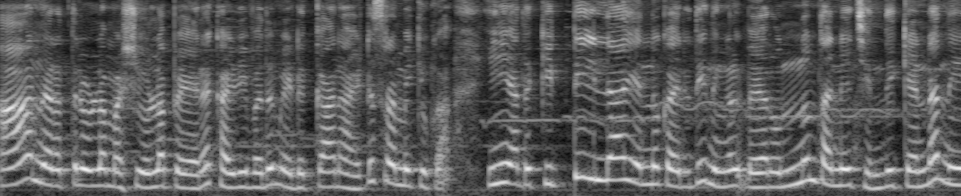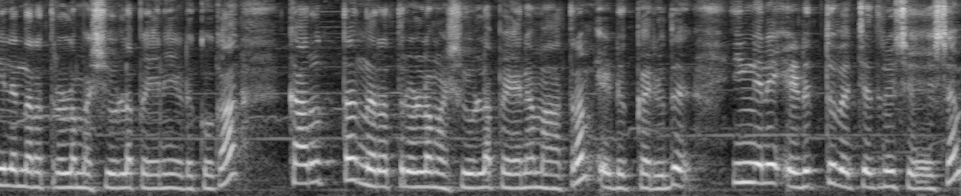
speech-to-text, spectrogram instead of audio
ആ നിറത്തിലുള്ള മഷിയുള്ള പേന കഴിവതും എടുക്കാനായിട്ട് ശ്രമിക്കുക. ഇനി അത് കിട്ടിയില്ല എന്ന് കരുതി നിങ്ങൾ വേറൊന്നും തന്നെ ചിന്തിക്കേണ്ട നീല നിറത്തിലുള്ള മഷിയുള്ള പേന എടുക്കുക. കറുത്ത നിറത്തിലുള്ള മഷിയുള്ള പേന മാത്രം എടുക്കരുത്. ഇങ്ങനെ എടുത്തു വെച്ചതിനു ശേഷം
